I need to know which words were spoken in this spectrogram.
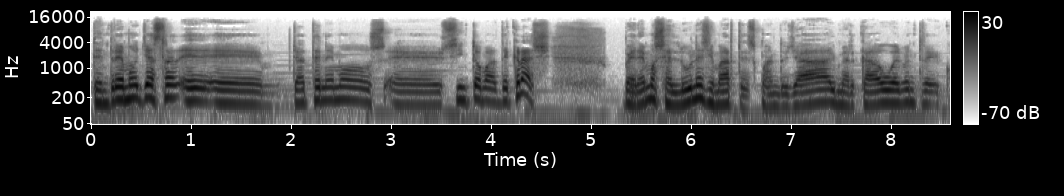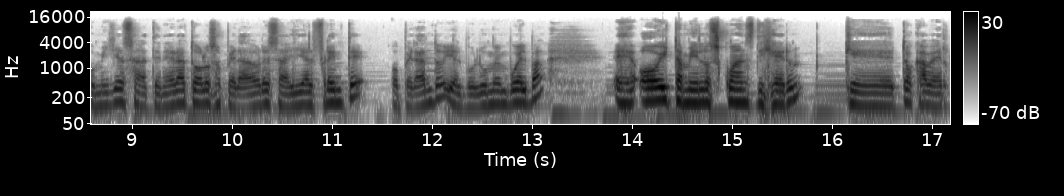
tendremos ya eh, eh, ya tenemos eh, síntomas de crash. Veremos el lunes y martes cuando ya el mercado vuelva entre comillas a tener a todos los operadores ahí al frente operando y el volumen vuelva. hoy también los quants dijeron que toca ver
